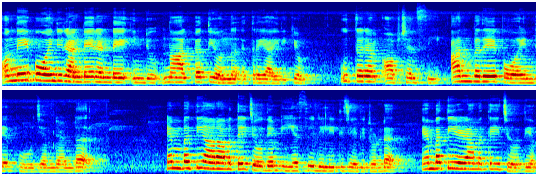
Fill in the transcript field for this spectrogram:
ഒന്നേ പോയിന്റ് രണ്ട് രണ്ട് ഇന്റു നാൽപ്പത്തി ഒന്ന് എത്രയായിരിക്കും? ഉത്തരം ഓപ്ഷൻ സി അൻപത് പോയിന്റ് പൂജ്യം രണ്ട്. എൺപത്തി ആറാമത്തെ ചോദ്യം പി എസ് സി ഡിലീറ്റ് ചെയ്തിട്ടുണ്ട്. എൺപത്തി ഏഴാമത്തെ ചോദ്യം.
